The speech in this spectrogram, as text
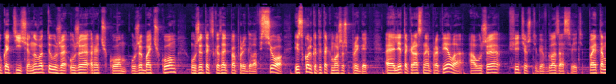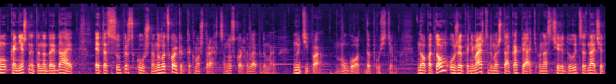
скукотища. Ну вот ты уже, уже рачком, уже бочком, уже, так сказать, попрыгала. Все. И сколько ты так можешь прыгать? Э, лето красное пропело, а уже фетиш тебе в глаза светит. Поэтому, конечно, это надоедает. Это супер скучно. Ну вот сколько ты так можешь трахаться? Ну сколько? Давай подумаем. Ну типа, ну год, допустим. Но потом уже понимаешь, ты думаешь, так, опять у нас чередуется, значит,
